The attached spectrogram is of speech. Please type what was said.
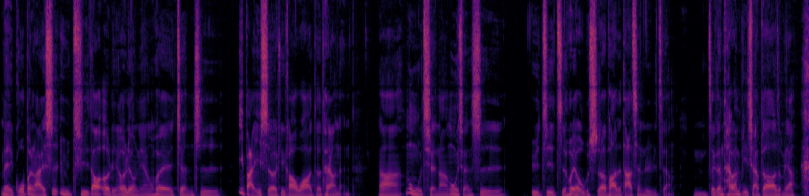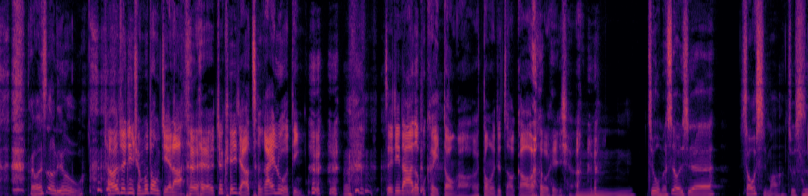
美国本来是预计到二零二六年会建制一百一十二吉瓦的太阳能，那目前呢、啊，目前是预计只会有五十二趴的达成率，这样，嗯，这跟台湾比起来不知道怎么样。台湾是二零二五，台湾最近全部冻结啦，对，就可以讲要尘埃落定。最近大家都不可以动哦，动了就糟糕了。我跟你讲，嗯，其实我们是有一些消息嘛，就是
